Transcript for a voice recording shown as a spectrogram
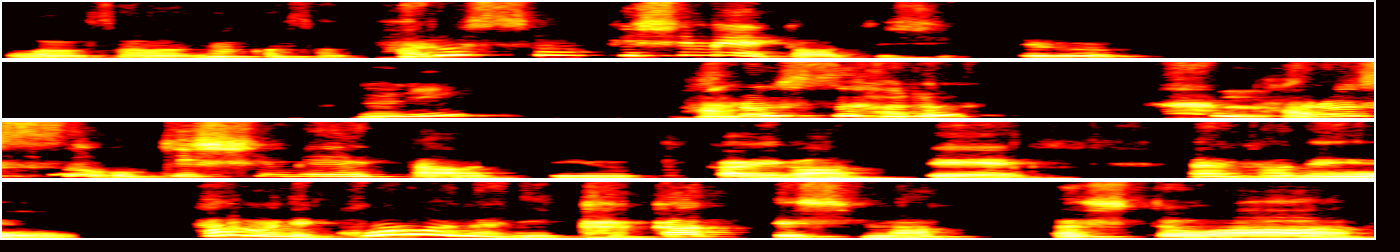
個はさ、なんかさ、パルスオキシメーターって知ってる？何？パルス、春パルスオキシメーターっていう機械があって、なんかね、多分ね、コロナにかかってしまった人は、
